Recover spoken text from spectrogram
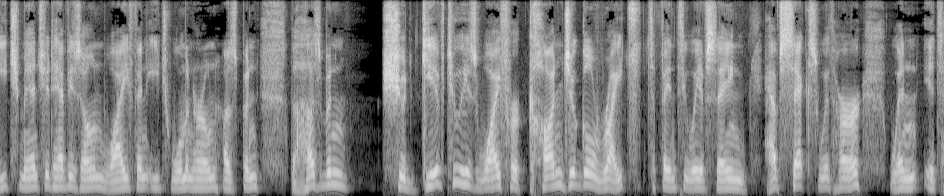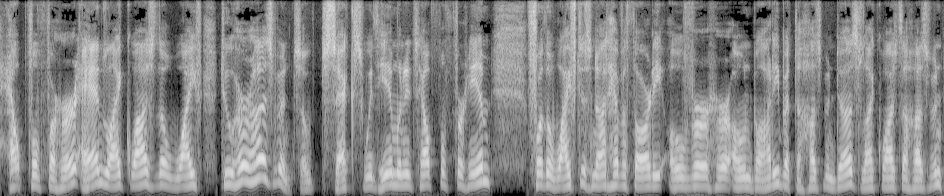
each man should have his own wife and each woman her own husband. The husband should give to his wife her conjugal rights. It's a fancy way of saying have sex with her when it's helpful for her, and likewise the wife to her husband. So sex with him when it's helpful for him. For the wife does not have authority over her own body, but the husband does. Likewise, the husband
